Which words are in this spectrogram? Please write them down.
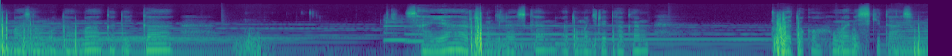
permasalahan utama ketika saya harus menjelaskan atau menceritakan dua tokoh humanis kita seperti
